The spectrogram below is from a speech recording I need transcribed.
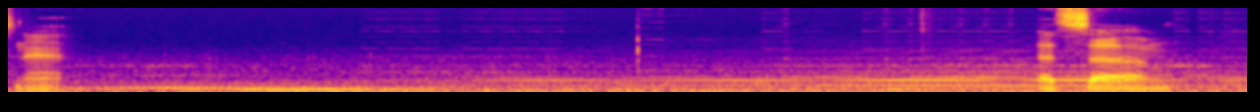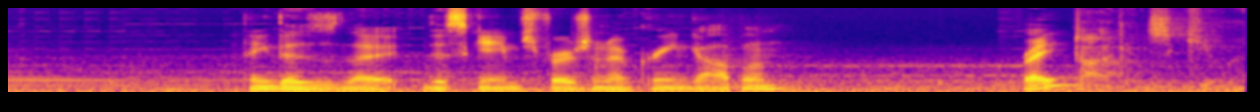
Snap. That's um I think this is the this game's version of Green Goblin. Right? Target secured.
